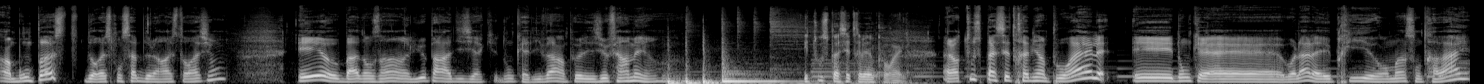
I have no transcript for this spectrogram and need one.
un bon poste de responsable de la restauration et euh, bah dans un lieu paradisiaque. Donc elle y va un peu les yeux fermés. hein. Tout se passait très bien pour elle. Alors tout se passait très bien pour elle et donc elle, voilà, elle avait pris en main son travail.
